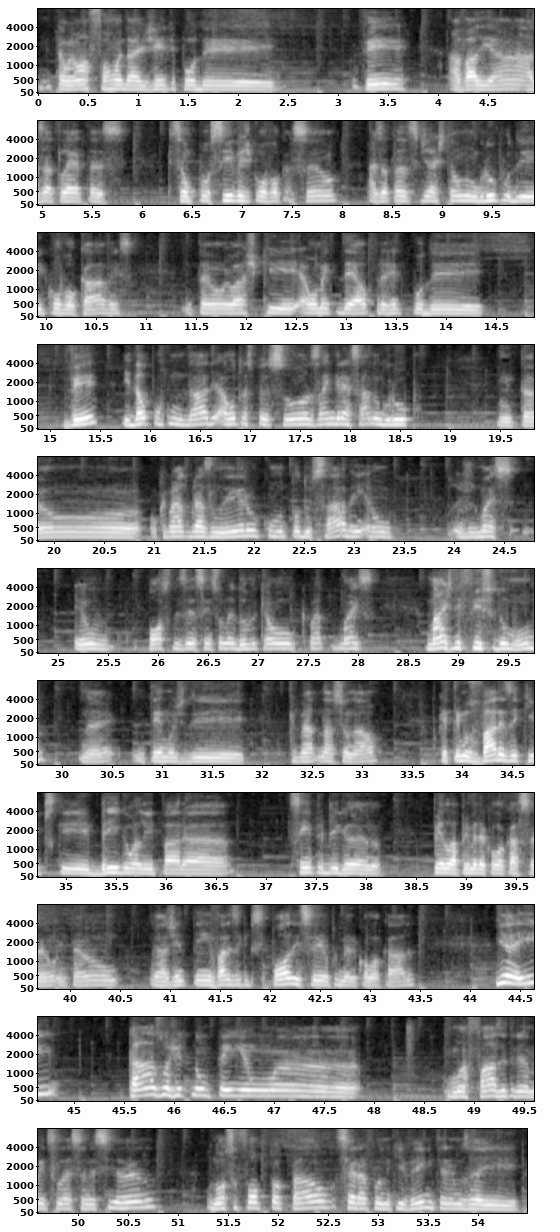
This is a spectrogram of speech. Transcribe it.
Então é uma forma da gente poder ver, avaliar as atletas que são possíveis de convocação, as atletas que já estão num grupo de convocáveis. Então eu acho que é o momento ideal para a gente poder ver e dar oportunidade a outras pessoas a ingressar no grupo. Então, o Campeonato Brasileiro, como todos sabem, é um mais. Eu posso dizer sem sombra de dúvida que é o campeonato mais, mais difícil do mundo, né, em termos de campeonato nacional, porque temos várias equipes que brigam ali para. sempre brigando pela primeira colocação. Então, a gente tem várias equipes que podem ser o primeiro colocado. E aí, Caso a gente não tenha uma, uma fase de treinamento de seleção esse ano, o nosso foco total será para o ano que vem. Teremos aí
